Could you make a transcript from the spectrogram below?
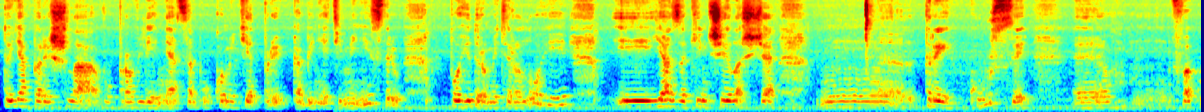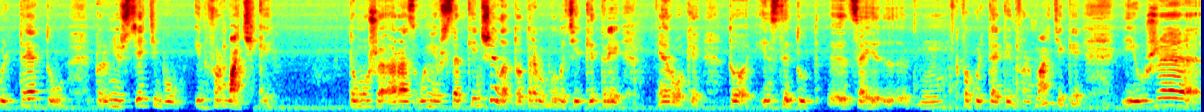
То я перейшла в управління, це був комітет при Кабінеті міністрів по гідрометеорології. І я закінчила ще три курси е, факультету. При університеті був інформатики. Тому що раз університет кінчила, то треба було тільки три роки. То інститут, е, цей е, факультет інформатики, і вже е,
